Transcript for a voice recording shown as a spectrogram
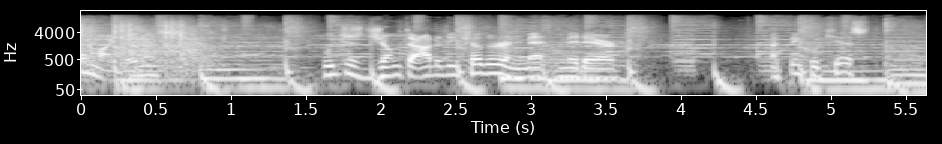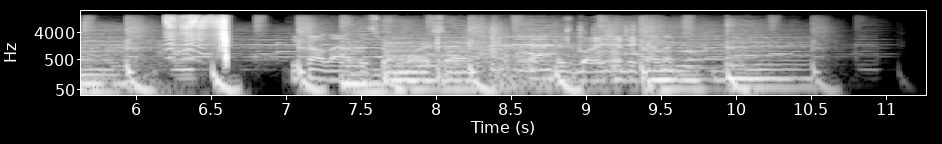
Oh my goodness. We just jumped out at each other and met midair. I think we kissed. He called out this one more, so his boy should be coming.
